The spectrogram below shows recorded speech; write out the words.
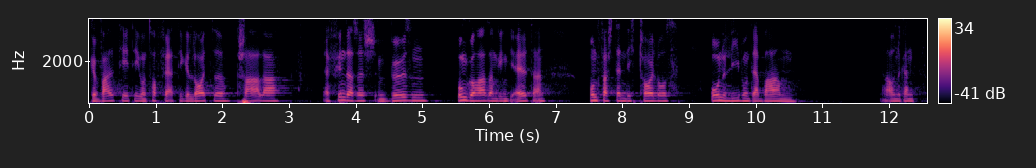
gewalttätige und hoffärtige Leute, Prahler, erfinderisch im Bösen, ungehorsam gegen die Eltern, unverständlich, treulos, ohne Liebe und Erbarmen. Auch eine ganz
